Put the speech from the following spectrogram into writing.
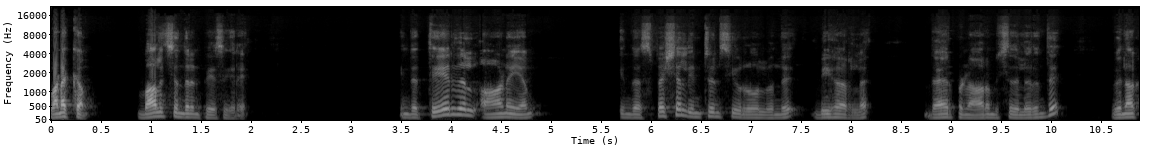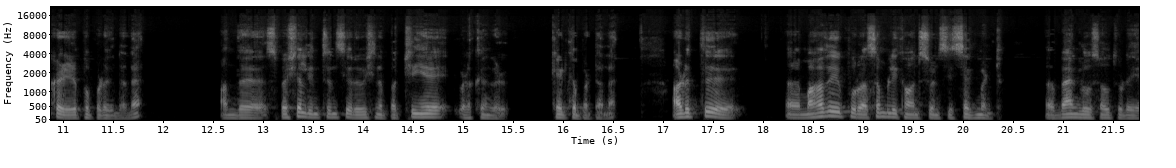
வணக்கம். பாலச்சந்திரன் பேசுகிறேன். இந்த தேர்தல் ஆணையம் இந்த ஸ்பெஷல் இன்டென்சிவ் ரோல் வந்து பீகாரில் தயார் பண்ண ஆரம்பித்ததுலேருந்து வினாக்கள் எழுப்பப்படுகின்றன. அந்த ஸ்பெஷல் இன்டென்சிவ் ரிவிஷனை பற்றிய விளக்கங்கள் கேட்கப்பட்டன. அடுத்து மகாதேவ்பூர் மகதேவ்பூர் கான்ஸ்டுவன்சி செக்மெண்ட் பெங்களூர் சவுத்துடைய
